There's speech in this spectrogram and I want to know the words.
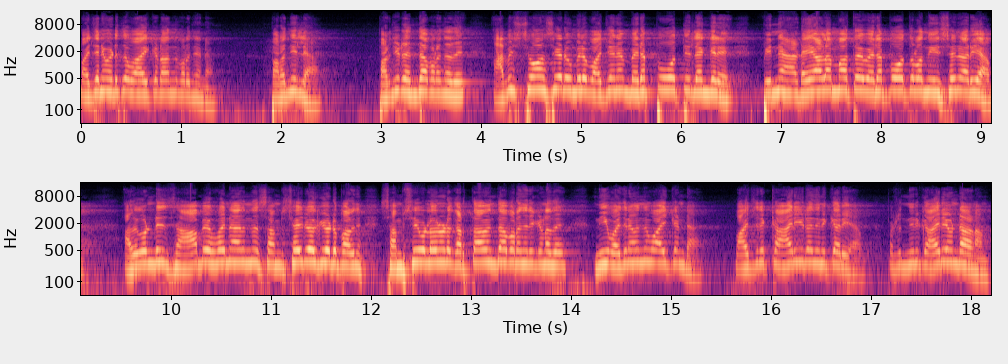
വചനം എടുത്ത് വായിക്കണമെന്ന് പറഞ്ഞേനം പറഞ്ഞില്ല. പറഞ്ഞിട്ട് എന്താ പറഞ്ഞത്? അവിശ്വാസികളുടെ മുമ്പിൽ വചനം വിലപ്പോകത്തില്ലെങ്കിൽ പിന്നെ അടയാളം മാത്രമേ വിലപ്പോകത്തുള്ളൂ എന്ന് ഈശ്വരനും അറിയാം. അതുകൊണ്ട് സാബഹനാൻ എന്ന സംശയരോഗിയോട് പറഞ്ഞു സംശയമുള്ളവനോട് കർത്താവ് എന്താ പറഞ്ഞിരിക്കണത്? നീ വചനമൊന്നും വായിക്കണ്ട. വായിച്ചിട്ട് കാര്യമില്ല നിനക്കറിയാം പക്ഷെ നിനക്ക് കാര്യം ഉണ്ടാകണം.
